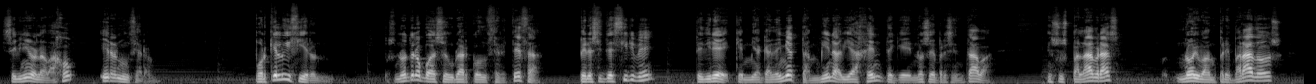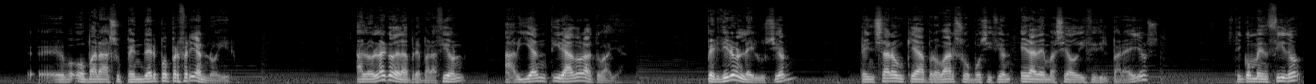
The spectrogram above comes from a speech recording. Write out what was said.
se vinieron abajo y renunciaron. ¿Por qué lo hicieron? Pues no te lo puedo asegurar con certeza, pero si te sirve, te diré que en mi academia también había gente que no se presentaba. En sus palabras, no iban preparados, eh, o para suspender, pues preferían no ir. A lo largo de la preparación, habían tirado la toalla. ¿Perdieron la ilusión? ¿Pensaron que aprobar su oposición era demasiado difícil para ellos? Estoy convencido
